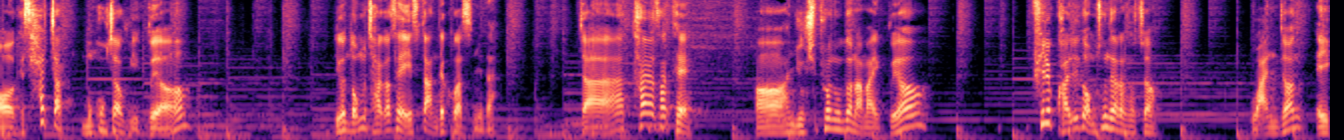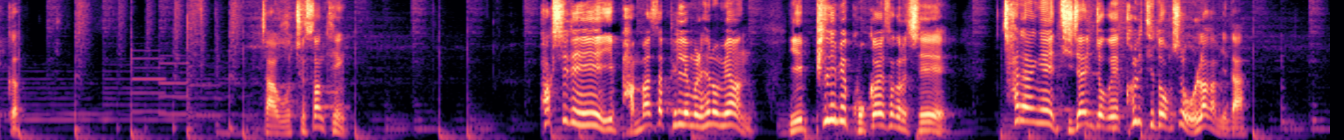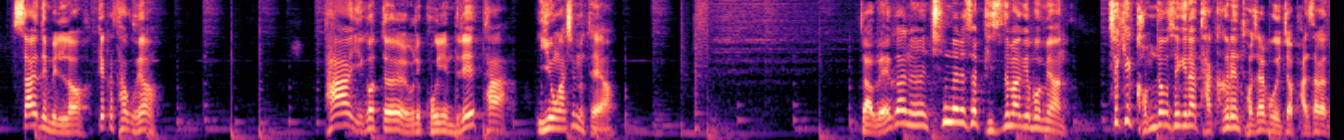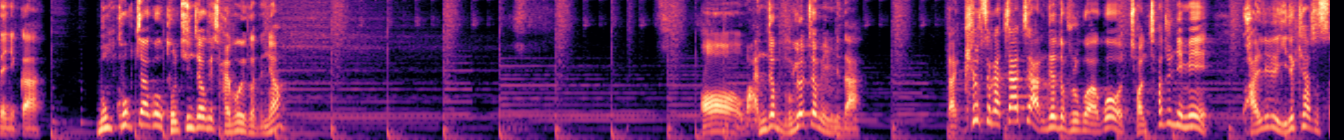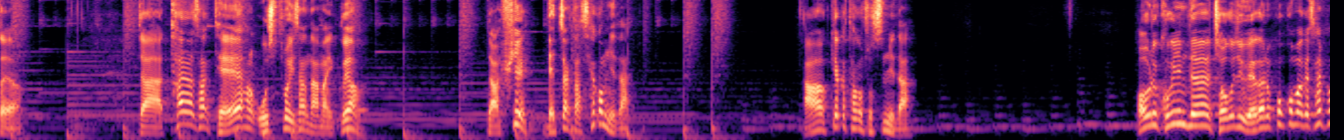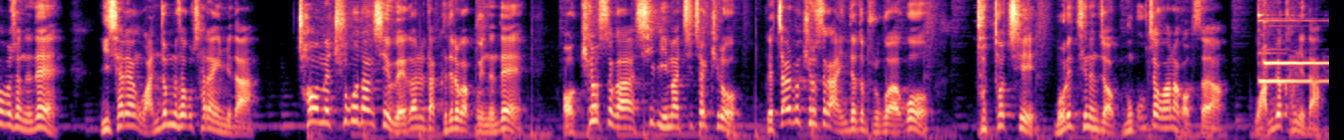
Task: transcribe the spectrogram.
어, 이렇게 살짝 문콕 자국이 있고요. 이건 너무 작아서 에이스도 안 될 것 같습니다. 자, 타이어 상태. 어, 한 60% 정도 남아 있고요. 휠 관리도 엄청 잘하셨죠. 완전 A급. 자, 우측 썬팅. 확실히 이 반반사 필름을 해놓으면 이 필름이 고가여서 그렇지 차량의 디자인적인 퀄리티도 확실히 올라갑니다. 사이드 밀러 깨끗하고요. 다 이것들 우리 고객님들이 다 이용하시면 돼요. 자 외관은 측면에서 비스듬하게 보면 특히 검정색이나 다크그레는 더 잘 보이죠? 반사가 되니까. 문콕 자국 돌진 자국이 잘 보이거든요? 어 완전 무결점입니다. 자 키로수가 짧지 않은데도 불구하고 전 차주님이 관리를 이렇게 하셨어요. 자 타이어 상태 한 50% 이상 남아 있고요. 자 휠 네 짝 다 새 겁니다 아 깨끗하고 좋습니다 어, 우리 고객님들 저그지 외관을 꼼꼼하게 살펴보셨는데 이 차량 완전 무사고 차량입니다. 처음에 출고 당시 외관을 다 그대로 갖고 있는데 어, 키로수가 12만 7천 키로 그 짧은 키로수가 아닌데도 불구하고 붓터치, 모래 튀는 적, 문콕 자국 하나가 없어요. 완벽합니다.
